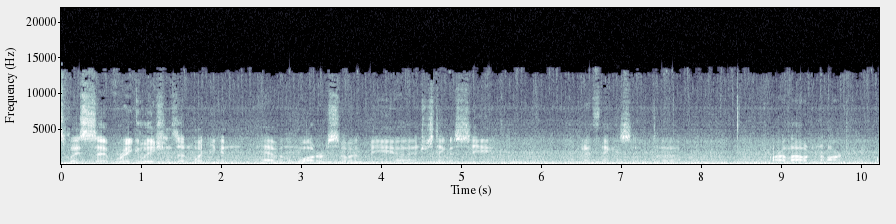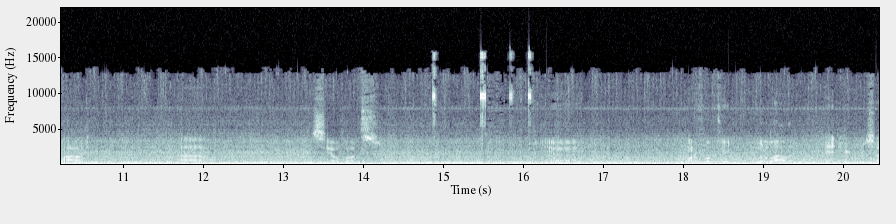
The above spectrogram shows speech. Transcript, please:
these places have regulations on what you can have in the water, so it'd be uh, interesting to see kind of things that uh, are allowed and aren't allowed. Um, sailboats. Yeah, wonderful if they would allow them in here. So,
